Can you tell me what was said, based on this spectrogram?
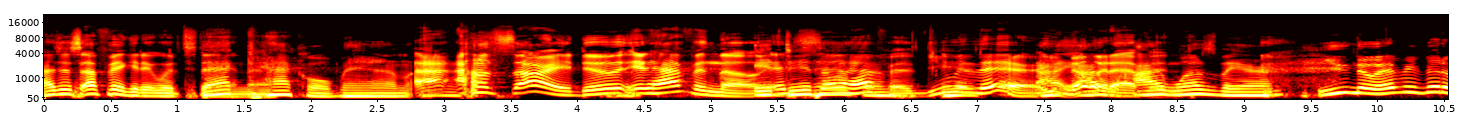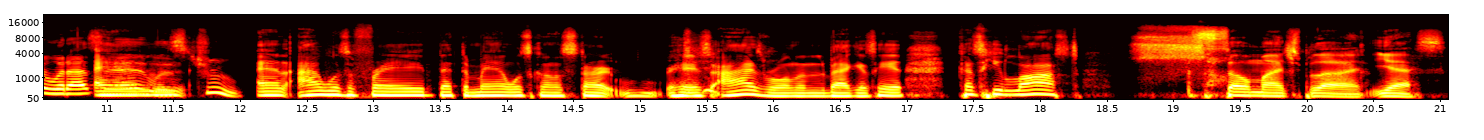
I just I figured it would stay That in there. cackle, man. I, I'm sorry, dude. It happened though. It It, did so happen. happened. You were there. You I, know I, it happened. I was there, You know every bit of what I said And- was true. and I was afraid that the man was going to start his eyes rolling in the back of his head because he lost so. So much blood. Yes,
